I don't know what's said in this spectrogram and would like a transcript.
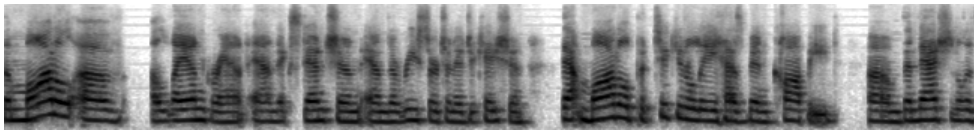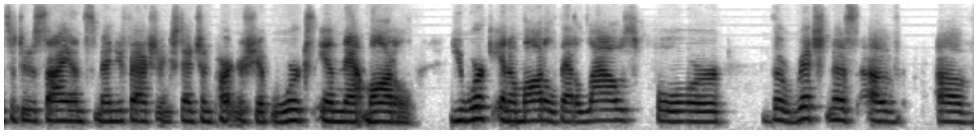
the model of a land grant and extension and the research and education, that model particularly has been copied. Um, the National Institute of Science Manufacturing Extension Partnership works in that model. You work in a model that allows for the richness of, of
